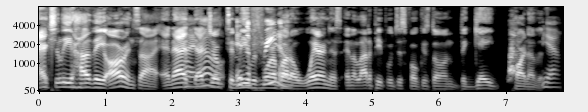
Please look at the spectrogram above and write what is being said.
actually how they are inside. And that that joke to It's me was more about awareness, and a lot of people just focused on the gay part of it. Yeah.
